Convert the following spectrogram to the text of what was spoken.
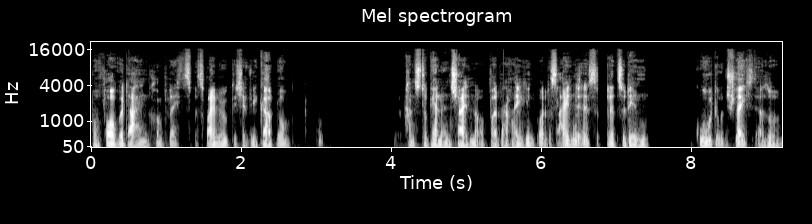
bevor wir dahin kommen, vielleicht zwei mögliche Weggabelungen. Kannst du gerne entscheiden, ob wir da reingehen wollen. Das eine ist äh, zu den gut und schlecht, also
